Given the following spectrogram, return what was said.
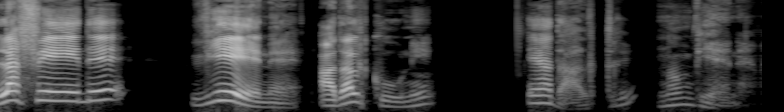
la fede viene ad alcuni e ad altri non viene.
